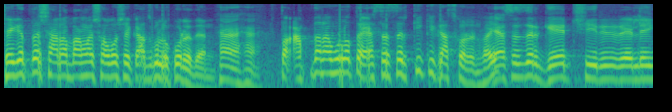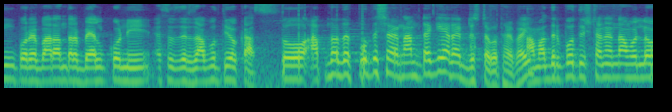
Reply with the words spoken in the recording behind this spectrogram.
সেক্ষেত্রে সারা বাংলাদেশ অবশ্যই কাজগুলো করে দেন। হ্যাঁ হ্যাঁ। তো আপনারা মূলত এসএস এর কি কি কাজ করেন ভাই? এসএস এর গেট রেলিং পরে বারান্দার ব্যালকনি এসএস এর যাবতীয় কাজ। তো আপনাদের প্রতিষ্ঠানের নামটা কি আর অ্যাড্রেসটা কোথায় ভাই? আমাদের প্রতিষ্ঠানের নাম হলো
